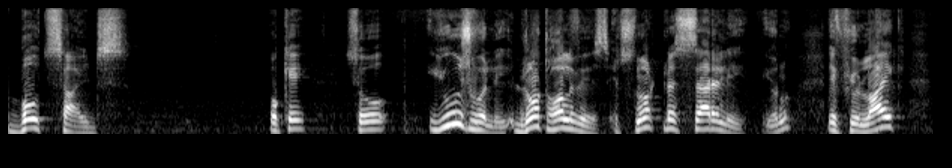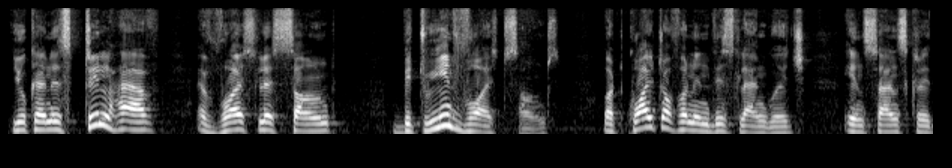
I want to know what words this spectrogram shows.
both sides. Okay. So, usually not always it is not necessarily you know if you like you can still have a voiceless sound between voiced sounds, but quite often in this language in Sanskrit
